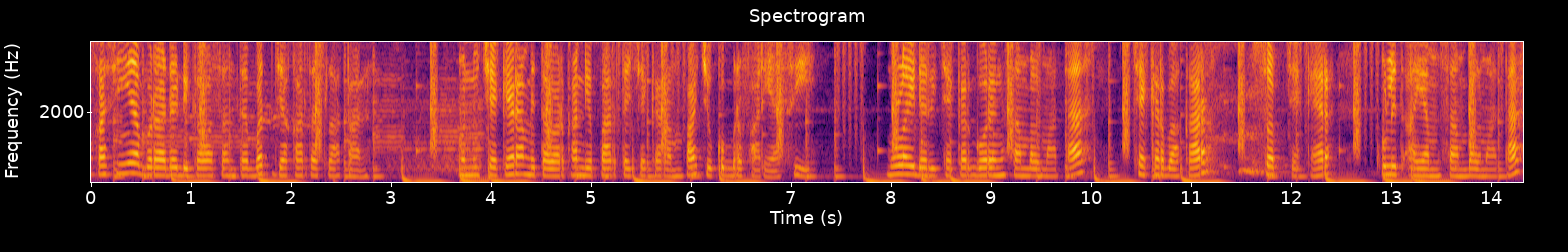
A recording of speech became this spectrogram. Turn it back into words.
Lokasinya berada di kawasan Tebet, Jakarta Selatan. Menu ceker yang ditawarkan di Partai Ceker Rempah cukup bervariasi. Mulai dari ceker goreng sambal mata, ceker bakar, sop ceker, kulit ayam sambal mata,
